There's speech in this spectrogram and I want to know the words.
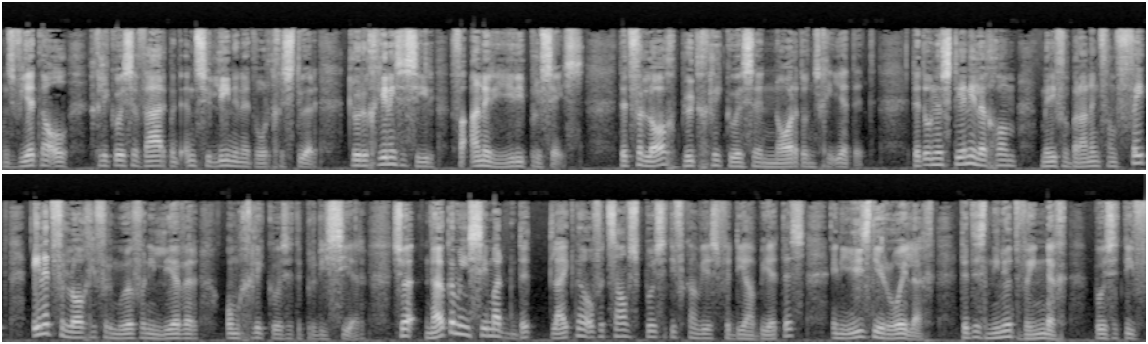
Ons weet nou al glikose werk met insulien en dit word gestoor. Klorogeniese suur verander hierdie proses. Dit verlaag bloedglikose nadat ons geëet het. Dit ondersteun die liggaam met die verbranding van vet en dit verlaag die vermoë van die lewer om glikose te produseer. So nou kan mens sê maar dit lyk nou of dit selfs positief kan wees vir diabetes en hier is die rooi lig. Dit is nie noodwendig positief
